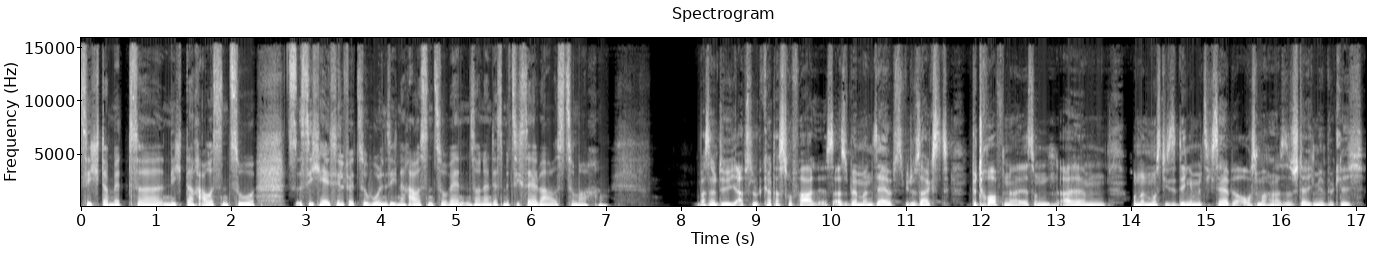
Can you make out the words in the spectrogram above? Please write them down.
sich damit äh, nicht nach außen zu, sich Hilfe zu holen, sich nach außen zu wenden, sondern das mit sich selber auszumachen. Was natürlich absolut katastrophal ist. Also wenn man selbst, wie du sagst, betroffener ist und, ähm, und man muss diese Dinge mit sich selber ausmachen. Also das stelle ich mir wirklich,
